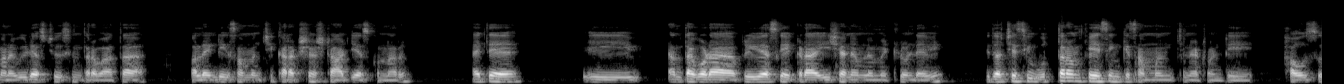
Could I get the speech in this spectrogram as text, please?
మన వీడియోస్ చూసిన తర్వాత వాళ్ళ ఇంటికి సంబంధించి కరెక్షన్ స్టార్ట్ చేసుకున్నారు. అయితే ఈ అంతా కూడా ప్రీవియస్గా ఇక్కడ ఈశాన్యంలో మెట్లు ఉండేవి. ఇది వచ్చేసి ఉత్తరం ఫేసింగ్కి సంబంధించినటువంటి హౌస్.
